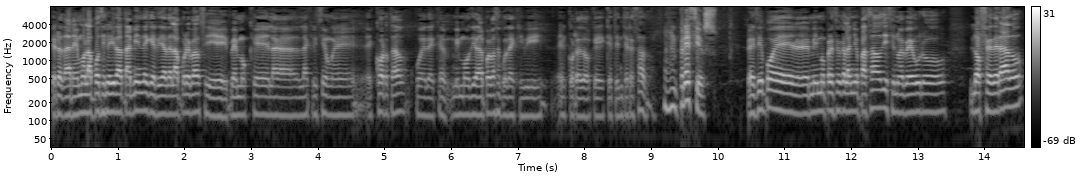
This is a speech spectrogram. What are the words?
Pero daremos la posibilidad también de que el día de la prueba, si vemos que la, la inscripción es, es corta, pues de que el mismo día de la prueba se pueda inscribir el corredor que, que esté interesado. Precios. Precio, pues el mismo precio que el año pasado, 19 euros los federados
